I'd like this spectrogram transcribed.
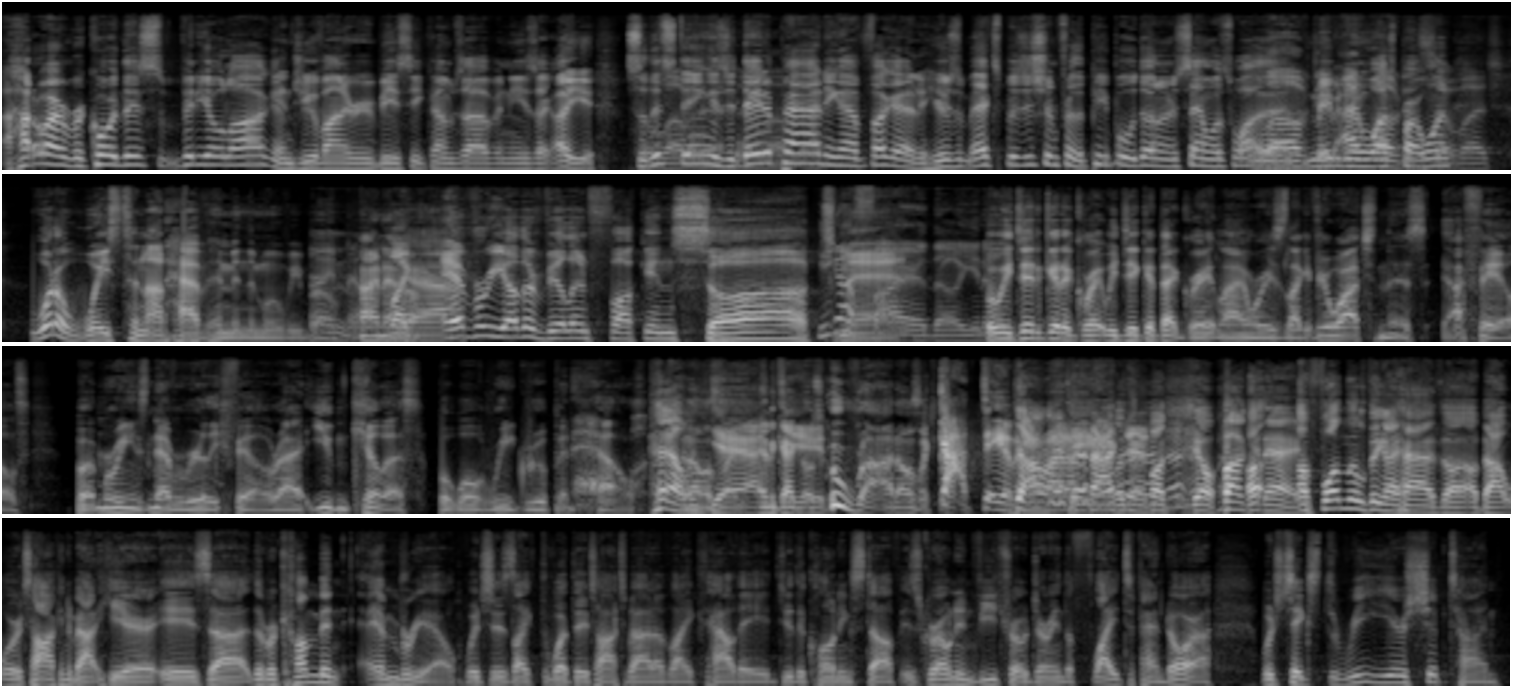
how do I record this video log? And Giovanni Ribisi comes up and he's like, "Oh, you so I this thing is a your data pad. it. You got fucking here's an exposition for the people who don't understand what's why. Loved maybe it. Didn't watch loved part it one. Much. What a waste to not have him in the movie, bro. I know. I know. Like Yeah. every other villain fucking sucked, He got man. fired though. You know. But we did get a great, we did get that great line where he's like, "If you're watching this, I failed, but Marines never really fail, right? You can kill us, but we'll regroup in hell." Hell And yeah, like, and the guy dude. goes, "Hoorah!" And I was like, "God damn it!" All right, back let's there." fucking go. Fucking a, A. a fun little thing I have uh, about what we're talking about here is uh, the recombinant embryo, which is like what they talked about of like how they do the cloning stuff, is grown in vitro during the flight to Pandora, which takes three years ship time,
